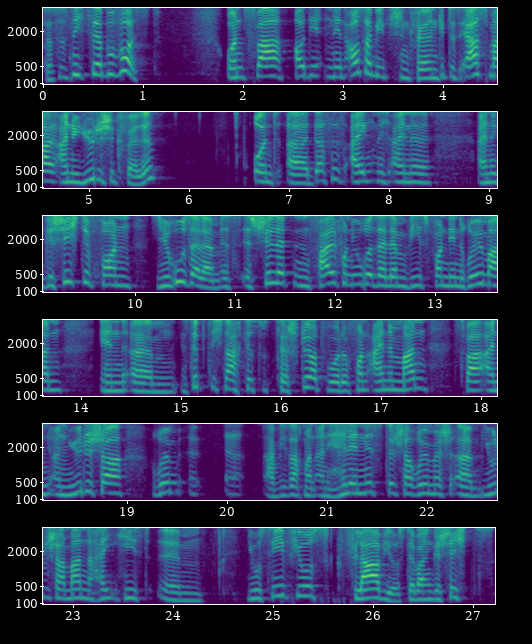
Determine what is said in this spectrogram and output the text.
Das ist nicht sehr bewusst. Und zwar in den außerbiblischen Quellen gibt es erstmal eine jüdische Quelle. Und äh, das ist eigentlich eine eine Geschichte von Jerusalem. Es, es schildert einen Fall von Jerusalem, wie es von den Römern in ähm, 70 nach Christus zerstört wurde, von einem Mann, es war ein, ein jüdischer, Röm, äh, äh, wie sagt man, ein hellenistischer römisch, äh, jüdischer Mann, hieß ähm, Josephus Flavius, der war ein Geschichts,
